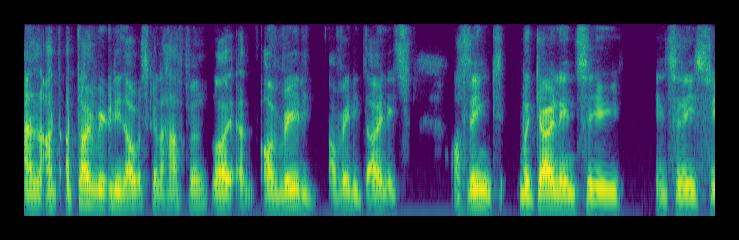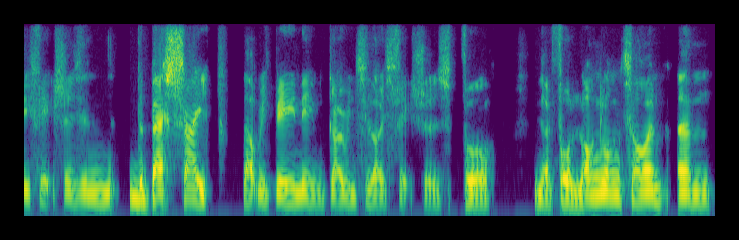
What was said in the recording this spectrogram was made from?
and I, I don't really know what's going to happen. Like I really, I really don't. It's I think we're going into into these two fixtures in the best shape that we've been in going to those fixtures for you know, for a long, long time. Um,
